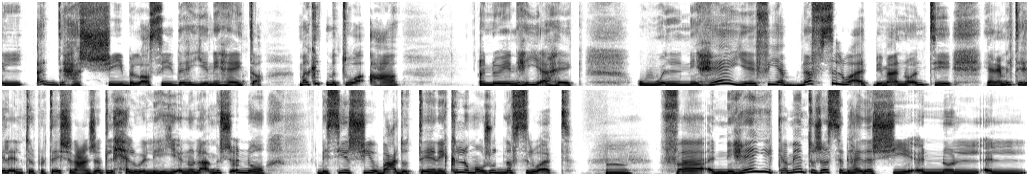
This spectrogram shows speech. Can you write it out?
الأدهش شيء بالقصيدة هي نهايتها. ما كنت متوقعة إنه ينهيها هيك. والنهاية فيها بنفس الوقت بما إنه أنت يعني عملتي هالانتربريتيشن عن جد الحلوة اللي هي إنه لا مش إنه بيصير شيء وبعده الثاني كله موجود بنفس الوقت. م. فالنهاية كمان تجسد هذا الشيء إنه ال ال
